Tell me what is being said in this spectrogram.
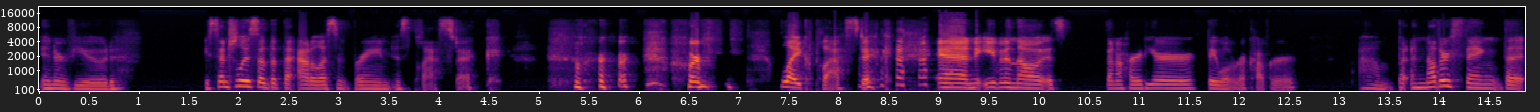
interviewed essentially said that the adolescent brain is plastic. or like plastic. and even though it's been a hard year, they will recover. Um, but another thing that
